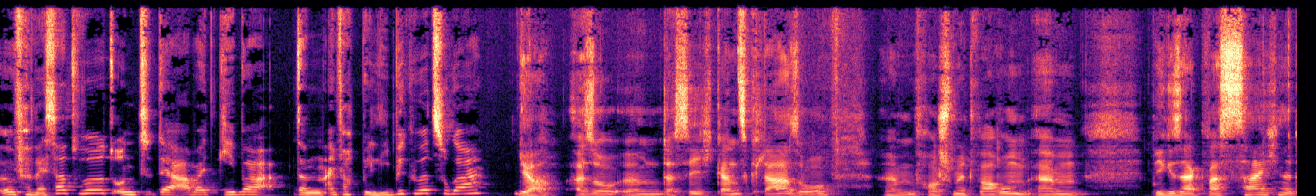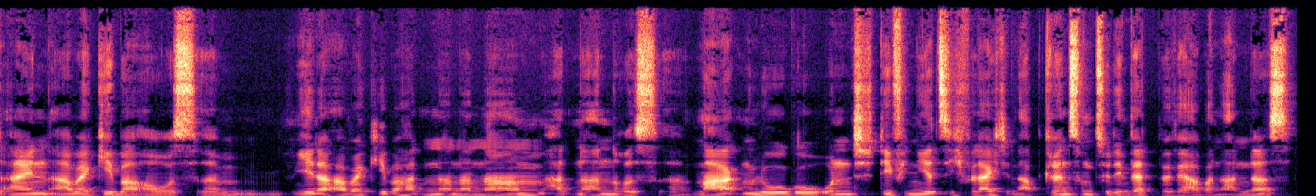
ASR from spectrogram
äh, verwässert wird und der Arbeitgeber dann einfach beliebig wird sogar? Ja, also ähm, das sehe ich ganz klar so, ähm, Frau Schmidt. Warum? Wie gesagt, was zeichnet einen Arbeitgeber aus? Ähm, jeder Arbeitgeber hat einen anderen Namen, hat ein anderes äh, Markenlogo und definiert sich vielleicht in Abgrenzung zu den Wettbewerbern anders.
